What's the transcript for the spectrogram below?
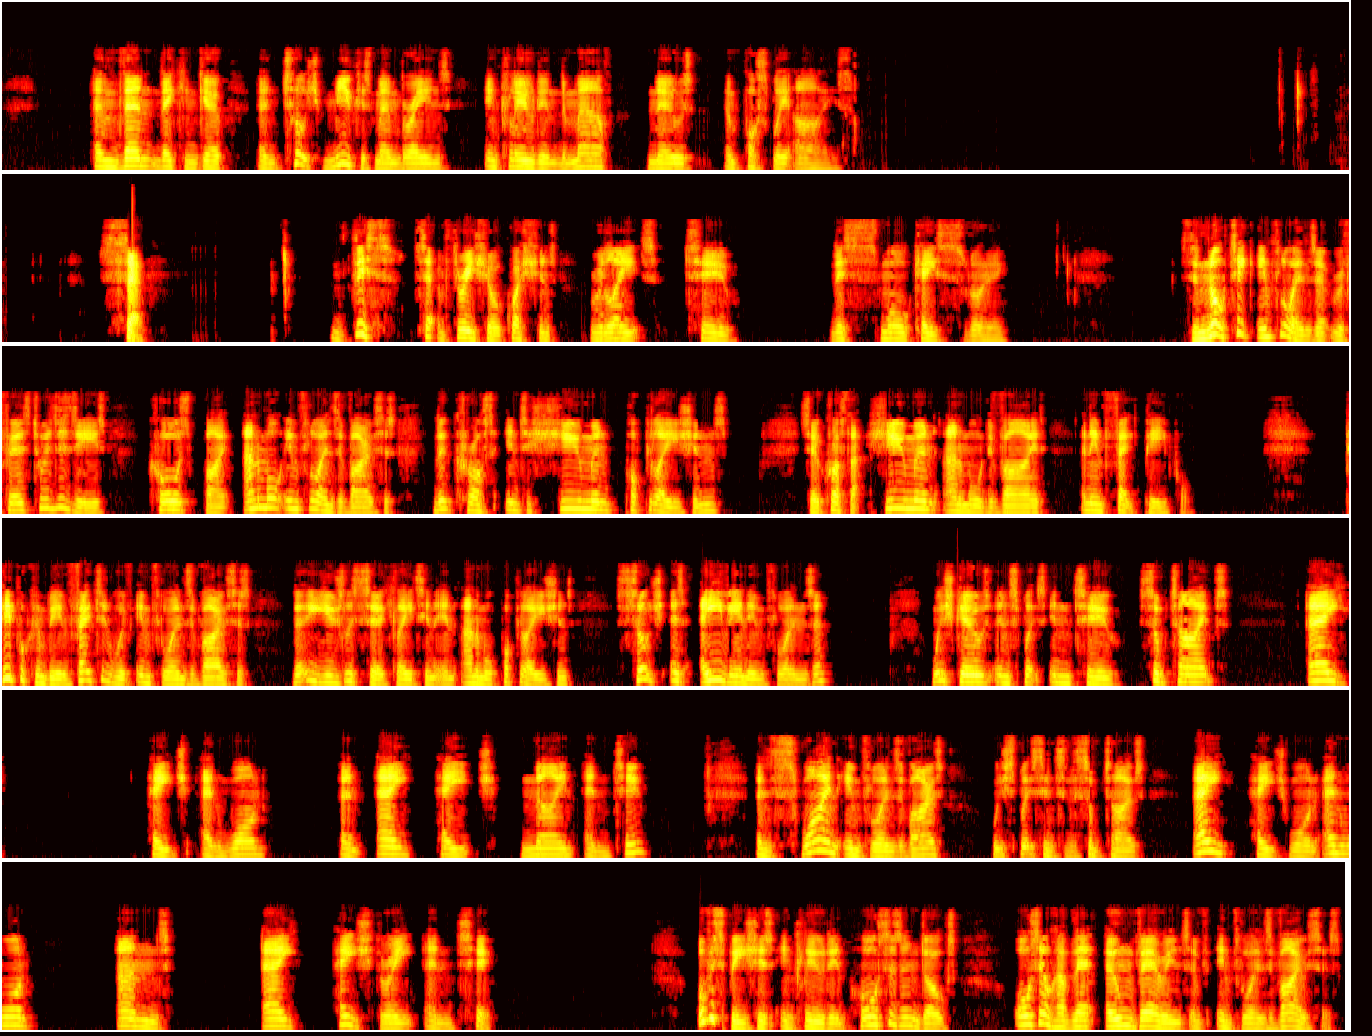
and then they can go and touch mucous membranes, including the mouth, nose, and possibly eyes. So, this set of three short questions relates to this small case study. Zoonotic influenza refers to a disease caused by animal influenza viruses that cross into human populations, so cross that human-animal divide and infect people. People can be infected with influenza viruses that are usually circulating in animal populations such as avian influenza, which goes and splits into subtypes A, H5N1 and AH9N2, and swine influenza virus, which splits into the subtypes AH1N1 and AH3N2. Other species, including horses and dogs, also have their own variants of influenza viruses.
